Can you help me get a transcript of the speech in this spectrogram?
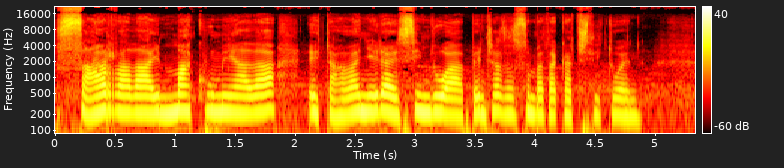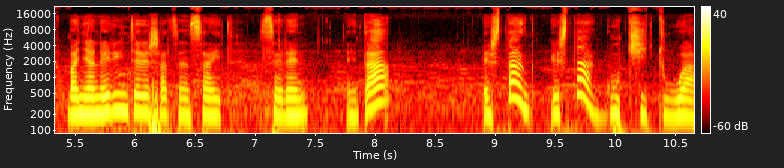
zaharra da, emakumea da eta gainera ezindua pentsazazuen bat akatzituen. Baina niri interesatzen zait, zeren eta ez da, ez da gutxitua,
